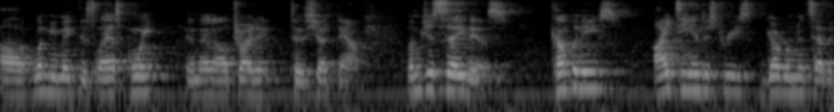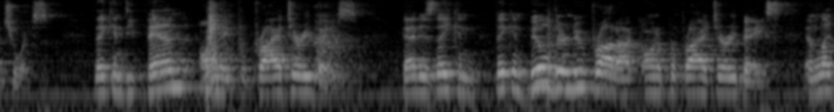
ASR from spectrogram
uh, let me make this last point, and then I'll try to, to shut down. Let me just say this. Companies, IT industries, governments have a choice. They can depend on a proprietary base. That is, they can, they can build their new product on a proprietary base and let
